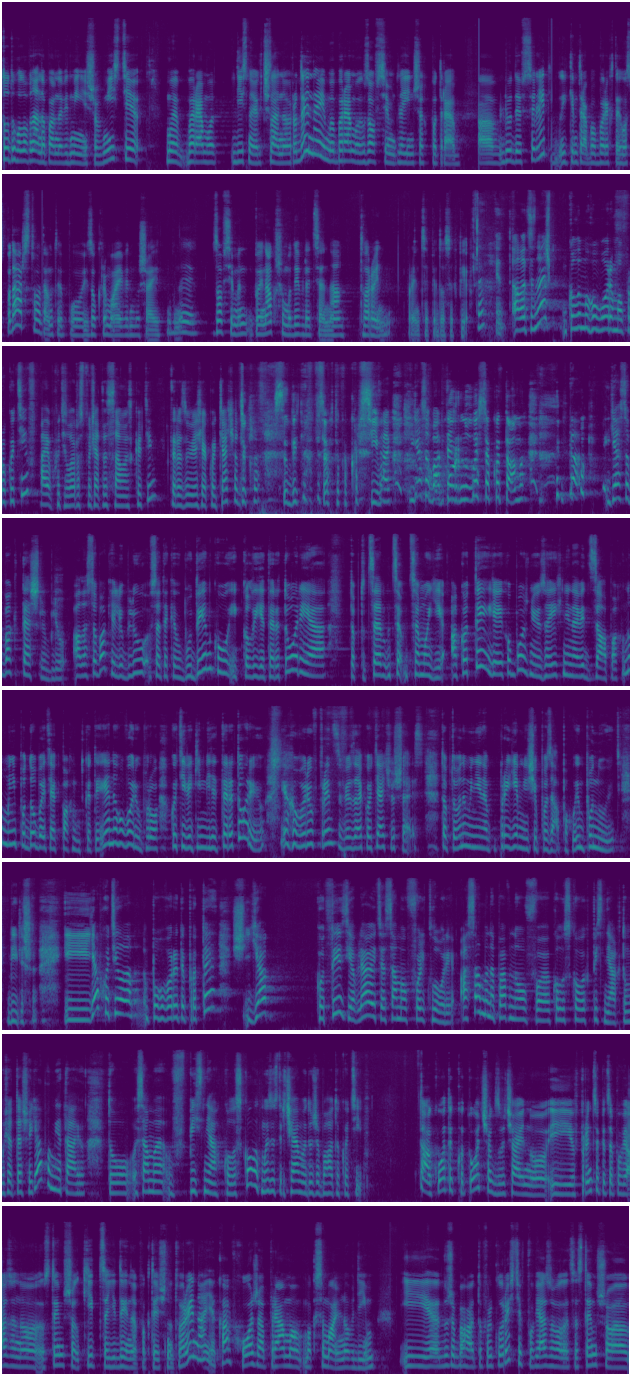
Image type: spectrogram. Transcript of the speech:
тут головна, напевно, відмінність, що в місті ми беремо дійсно як члени родини, і ми беремо їх зовсім для інших потреб. А люди в селі, яким треба берегти господарство, там, типу, і зокрема і від мишей, вони зовсім по-інакшому дивляться на тварин, в принципі, до сих пір. Так? Але ти знаєш, коли ми говоримо про котів, а я б хотіла розпочати саме з котів. Ти розумієш, я котяча душа. Сидить вся така красива. Так, я собак теж котами. Я собак теж люблю, але собак я люблю все-таки в будинку і коли є територія. Тобто це, це, це мої. А коти я їх обожнюю за їхній навіть запах. Ну мені подобається, як пахнуть коти. Я не говорю про котів, які містять територію. Я говорю, в принципі, за котячу шерсть. Тобто вони мені приємніші по запаху, імпонують більше. І я б хотіла поговорити про те, як Коти з'являються саме в фольклорі, а саме, напевно, в колискових піснях. Тому що те, що я пам'ятаю, то саме в піснях колискових ми зустрічаємо дуже багато котів. Так, котик, коточок, звичайно. І в принципі це пов'язано з тим, що кіт це єдина фактично тварина, яка вхожа прямо максимально в дім. І дуже багато фольклористів пов'язували це з тим, що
